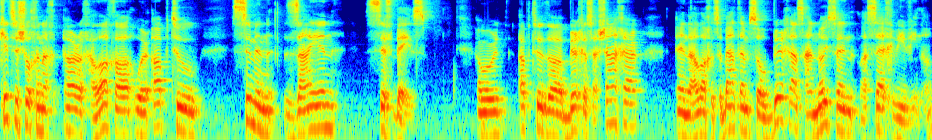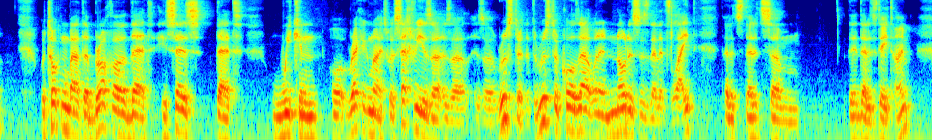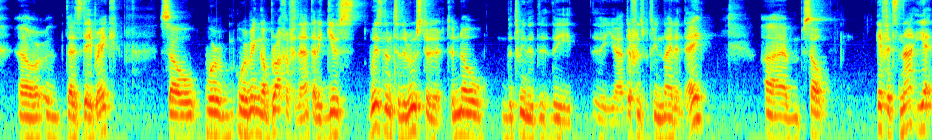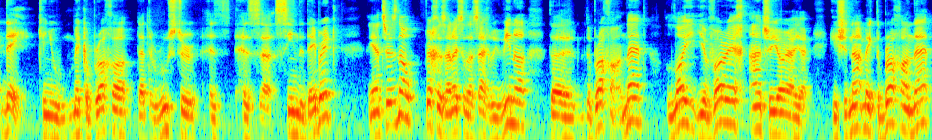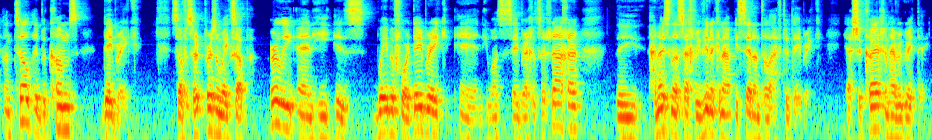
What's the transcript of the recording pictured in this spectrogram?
Shulchan Aruch Halacha. We're up to Siman Zayin Sif Beis. And we're up to the Birchas Hashachar and the halachas about them. So Birchas Hanoisen Lasechvi Vinah. We're talking about the bracha that he says that we can recognize. Well, Sechvi is a is a is a rooster that the rooster calls out when it notices that it's light, that it's that it's um that it's daytime, uh, or that it's daybreak. So we're we're making a bracha for that. That he gives wisdom to the rooster to know between the the the uh, difference between night and day. Um, so if it's not yet day, can you make a bracha that the rooster has has uh, seen the daybreak? The answer is no. The the bracha on that He should not make the bracha on that until it becomes daybreak. So if a person wakes up early and he is way before daybreak and he wants to say Berchet Shachar, the Hanais Vivina cannot be said until after daybreak. Yashikoyach and have a great day.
